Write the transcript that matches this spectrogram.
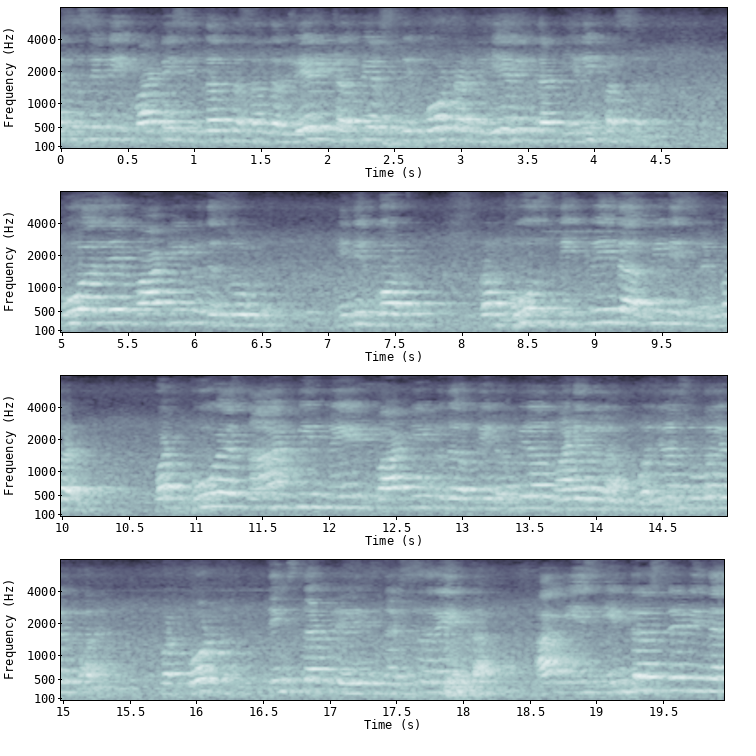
ನೆಸೆಸಿಟಿ ಪಾರ್ಟೀಸ್ ಇದ್ದಂಥ ಸಂದರ್ಭ where it appears the court and hearing that any person who was a party to the suit in the court from whose decree the appeal is referred but who has not been made party to the appeal? Appeal ಅವ್ರು ಮಾಡಿರಲ್ಲ. ಒರಿಜಿನಲ್ ಸೂಟಲ್ಲಿ ಇರ್ತಾರೆ. But court thinks that is necessary ಇಲ್ಲ. ಆಗ is interested in the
